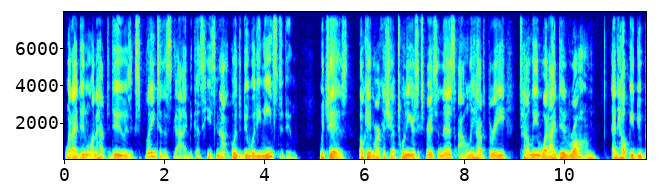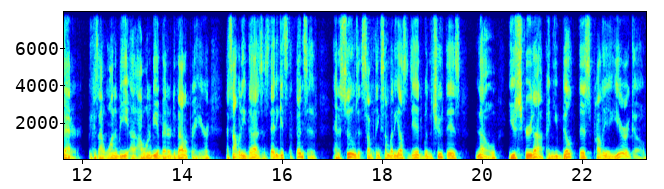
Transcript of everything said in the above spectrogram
What I didn't want to have to do is explain to this guy because he's not going to do what he needs to do, which is okay, Marcus, you have 20 years experience in this. I only have three. Tell me what I did wrong and help me do better because I want to be a, I want to be a better developer here. That's not what he does. Instead, he gets defensive and assumes it's something somebody else did when the truth is, no, you screwed up and you built this probably a year ago.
